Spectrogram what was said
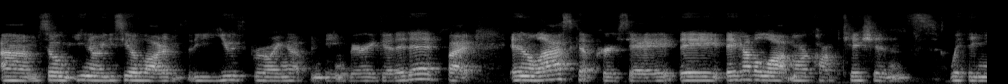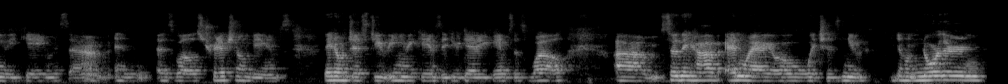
Um, so you know you see a lot of the youth growing up and being very good at it, but in Alaska per se, they they have a lot more competitions with Inuit games um, and as well as traditional games. They don't just do Inuit games; they do Dene games as well. Um, so they have NYIO, which is new, you know, Northern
